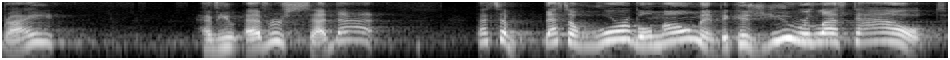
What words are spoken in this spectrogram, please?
Right? Have you ever said that? That's a, that's a horrible moment because you were left out.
